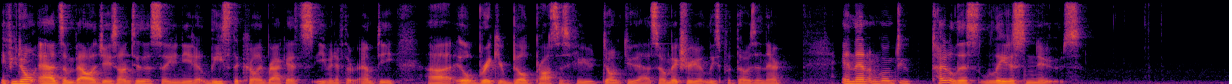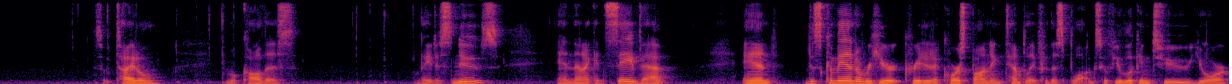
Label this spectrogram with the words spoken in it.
if you don't add some valid JSON to this, so you need at least the curly brackets, even if they're empty, uh, it'll break your build process if you don't do that. So make sure you at least put those in there. And then I'm going to title this latest news. So title, we'll call this latest news. And then I can save that. And this command over here created a corresponding template for this blog. So if you look into your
